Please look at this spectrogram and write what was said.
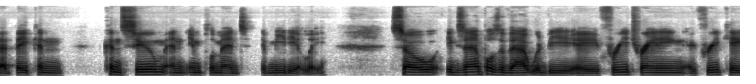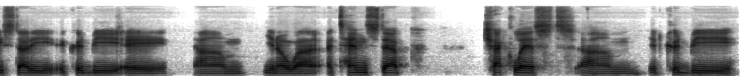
that they can consume and implement immediately. So examples of that would be a free training, a free case study. It could be a um, you know a, a ten step checklist. Um, it could be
